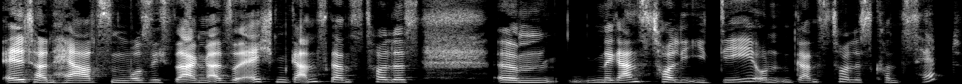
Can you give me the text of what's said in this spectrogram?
Elternherzen, muss ich sagen. Also echt ein ganz, ganz tolles, ähm, eine ganz tolle Idee und ein ganz tolles Konzept.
